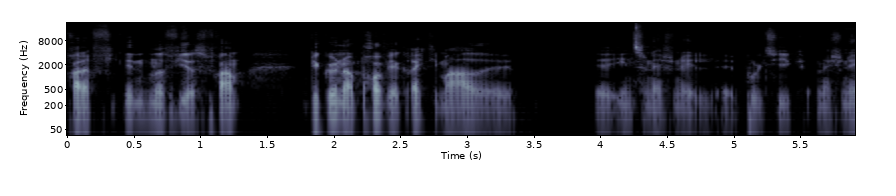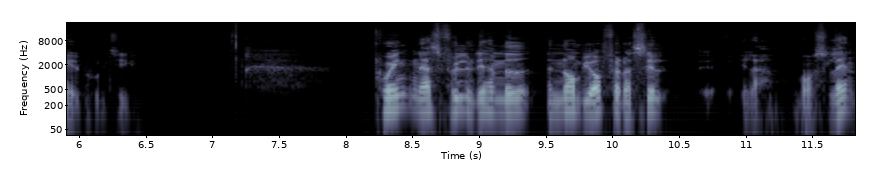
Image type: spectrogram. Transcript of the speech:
fra 1980 frem, begynder at påvirke rigtig meget øh, øh, international øh, politik og national politik pointen er selvfølgelig det her med, at når vi opfatter os selv, øh, eller vores land,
